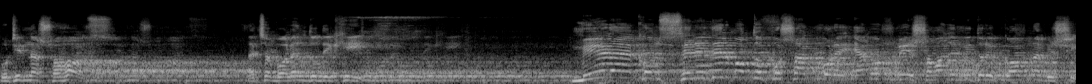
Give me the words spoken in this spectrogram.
কঠিন না, সহজ? আচ্ছা বলেন তো দেখি। মেয়েরা এখন ছেলেদের মতো পোশাক পরে, এমন মেয়ে সমাজের ভিতরে কম না বেশি?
